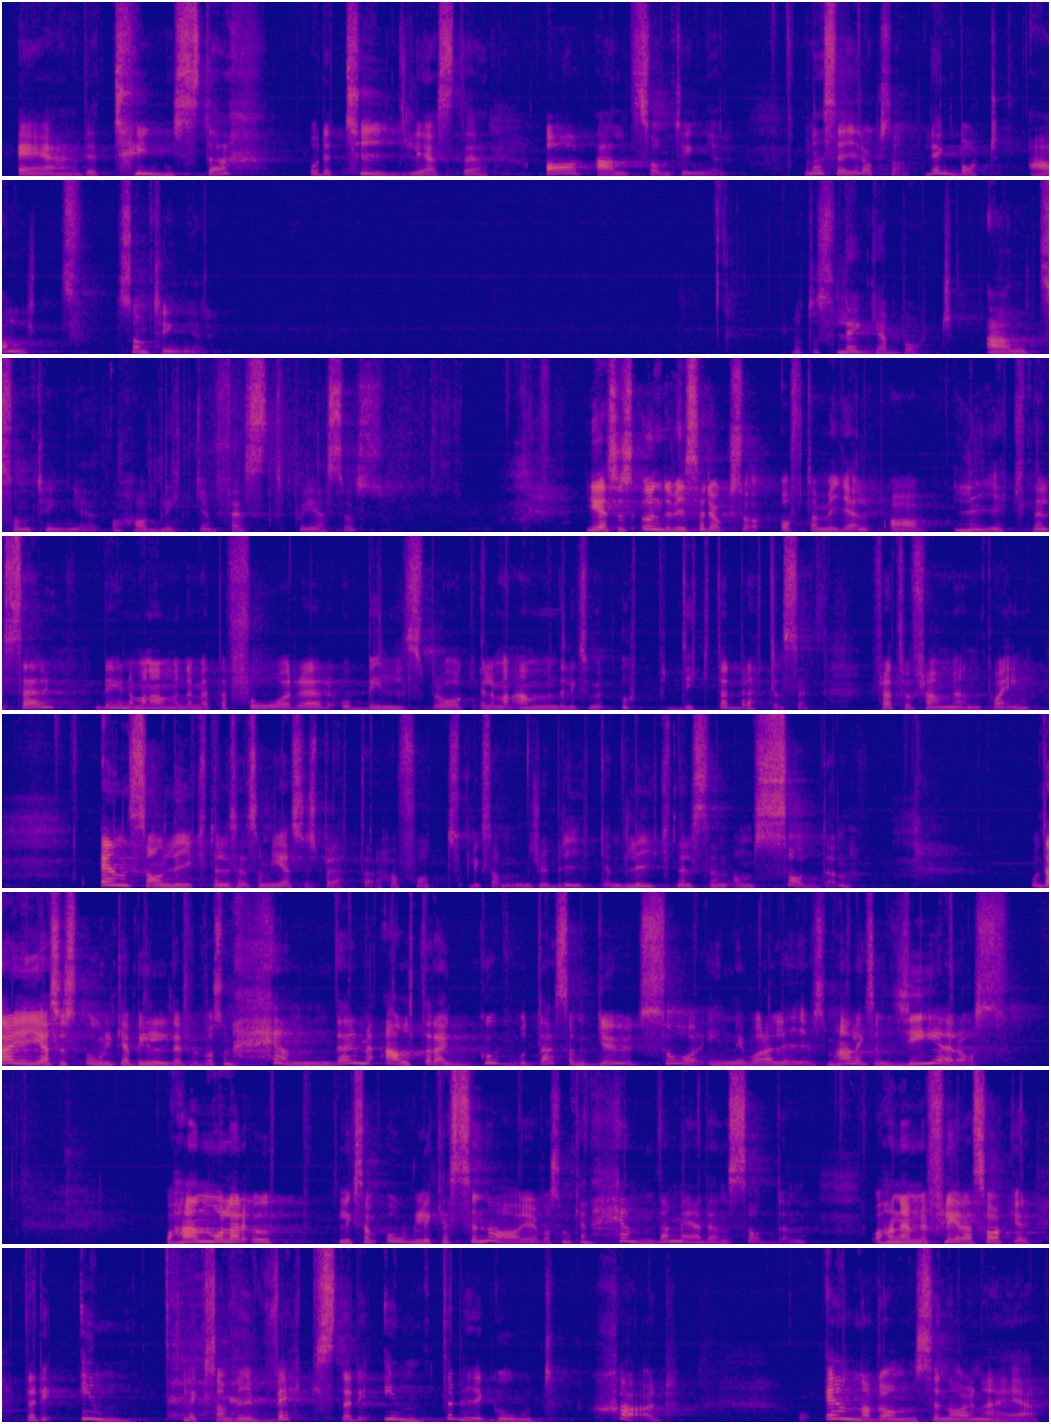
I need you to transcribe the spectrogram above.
är det tyngsta och det tydligaste av allt som tynger. Men han säger också, lägg bort allt som tynger. Låt oss lägga bort allt som tynger och ha blicken fäst på Jesus. Jesus undervisade också ofta med hjälp av liknelser. Det är när man använder metaforer och bildspråk eller man använder liksom en uppdiktad berättelse för att få fram en poäng. En sån liknelse som Jesus berättar har fått liksom rubriken Liknelsen om sådden. Och där ger Jesus olika bilder för vad som händer med allt det där goda som Gud sår in i våra liv, som han liksom ger oss. Och han målar upp liksom olika scenarier, vad som kan hända med den sådden. Och han nämner flera saker där det inte liksom blir växt, där det inte blir god skörd. Och en av de scenarierna är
